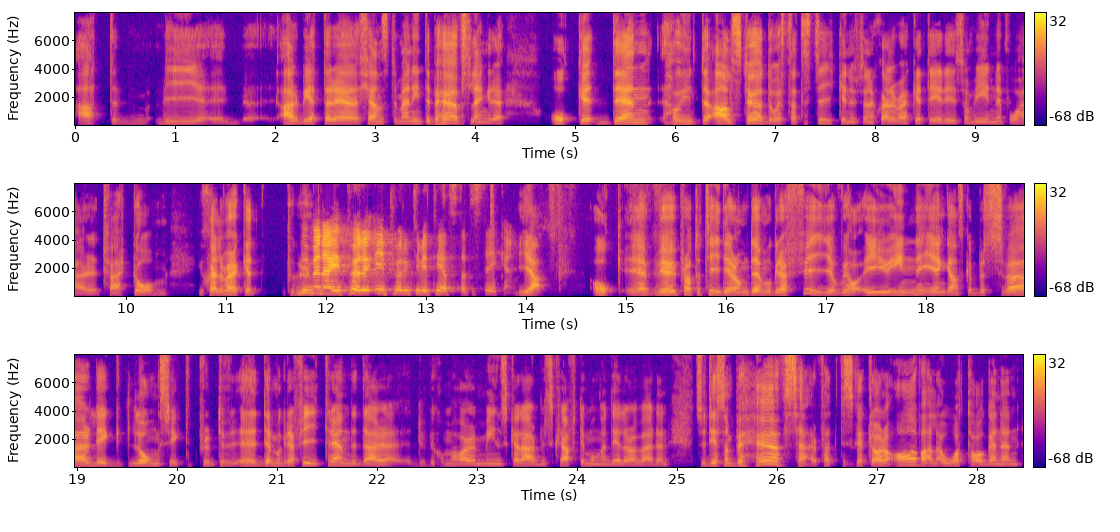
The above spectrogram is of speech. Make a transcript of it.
att vi eh, arbetare, tjänstemän inte behövs längre. Och eh, den har ju inte alls stöd då i statistiken utan i själva verket är det som vi är inne på här tvärtom. I själva verket... Du menar i, produktivitetsstatistiken? Ja. Och eh, vi har ju pratat tidigare om demografi och vi är ju inne i en ganska besvärlig långsiktig eh, demografitrend där vi kommer ha en minskad arbetskraft i många delar av världen. Så det som behövs här för att vi ska klara av alla åtaganden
